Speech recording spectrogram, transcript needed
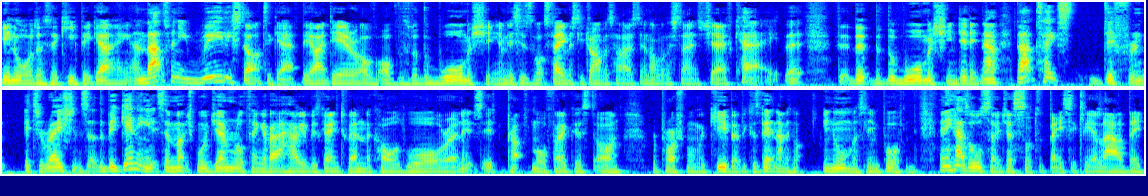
in order to keep it going. And that's when you really start to get the idea of, of sort of the war machine. And this is what's famously dramatised in Oliver Stone's JFK, that the, the, the, war machine did it. Now, that takes different iterations. At the beginning, it's a much more general thing about how he was going to end the Cold War, and it's, it's perhaps more focused on rapprochement with Cuba, because Vietnam is not enormously important. And he has also just sort of basically allowed the,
